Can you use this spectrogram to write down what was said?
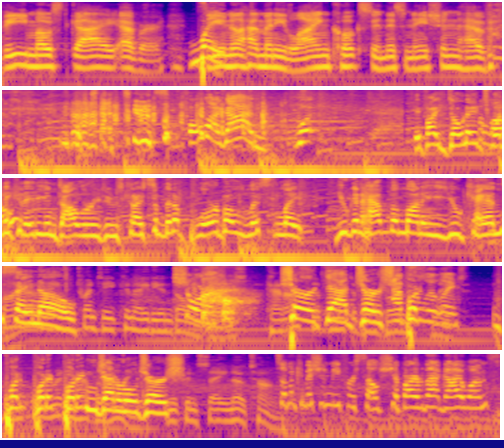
the most guy ever. Do you know how many line cooks in this nation have tattoos. Oh my god! What? If I donate 20 Canadian dollar dues, can I submit a Blorbo list late? You can have the money, you can say no. 20 Canadian Sure. Sure, yeah, Jersh. Absolutely. put put it put it in general, Jersh. can say no, Tom. Someone commissioned me for self ship art of that guy once.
